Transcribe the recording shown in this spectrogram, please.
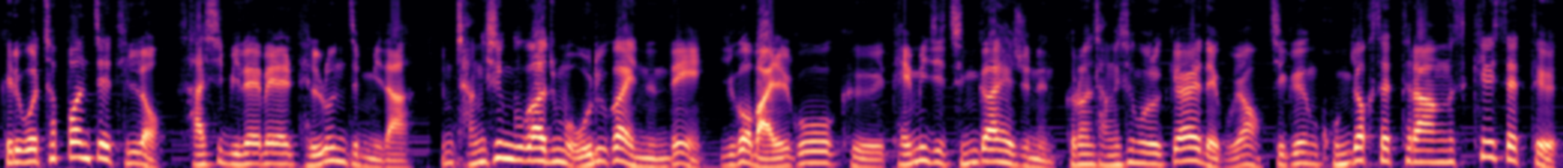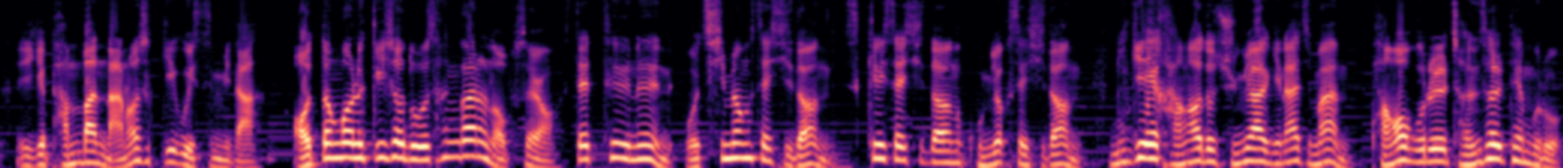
그리고 첫 번째 딜러 42레벨 델론즈입니다. 지금 장신구가 좀 오류가 있는데 이거 말고 그 데미지 증가해주는 그런 장신구를 껴야 되고요. 지금 공격 세트랑 스킬 세트 이게 반반 나눠서 끼고 있습니다. 어떤 거를 끼셔도 상관은 없어요. 세트는 뭐 치명 셋이던 스킬 셋이던 공격 셋 이던 무기의 강화도 중요하긴 하지만 방어구를 전설템으로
